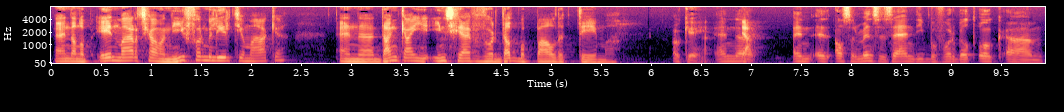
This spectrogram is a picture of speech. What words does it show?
En dan op 1 maart gaan we een nieuw formuliertje maken. En uh, dan kan je inschrijven voor dat bepaalde thema. Oké, okay. en, uh, ja. en, en, als er mensen zijn die bijvoorbeeld ook um,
